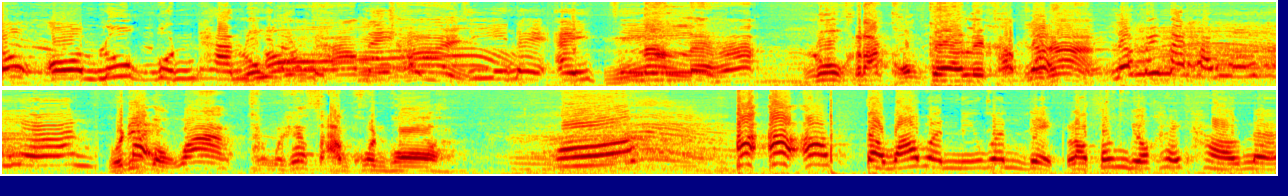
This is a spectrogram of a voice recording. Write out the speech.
น้องโอมลูกบุญธรรมลูกบุญธรรมในไอใช่ จีในไอจีนั่นแหละฮะ ลูกรักของแกเลยครับหัแล้ววหน้าแล้วไม่มาทำงานทำงานวันนี้บอกว่าทำไปแค่สามคนพอ โอ้อ้าวอ้าวอ้าวแต่ว่าวันนี้วันเด็กเราต้องยกให้เขานะ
